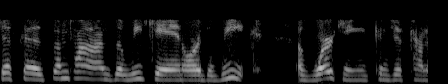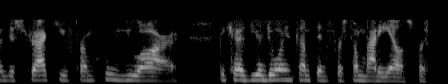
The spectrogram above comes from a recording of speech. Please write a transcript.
just because sometimes the weekend or the week of working can just kind of distract you from who you are because you're doing something for somebody else for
